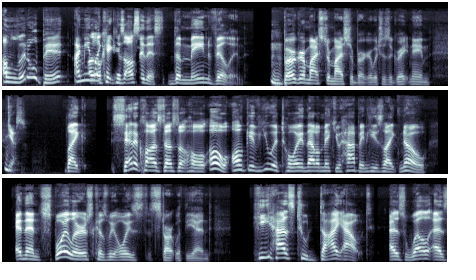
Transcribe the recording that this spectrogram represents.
a little bit. I mean, Well, like okay, because I'll say this: the main villain, Mhm. Burgermeister Meisterburger, which is a great name. yes, Like Santa Claus does the whole, "Oh, I'll give you a toy and that'll make you happy," and he's like, "No." And then spoilers, because we always start with the end. He has to die out, as well as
